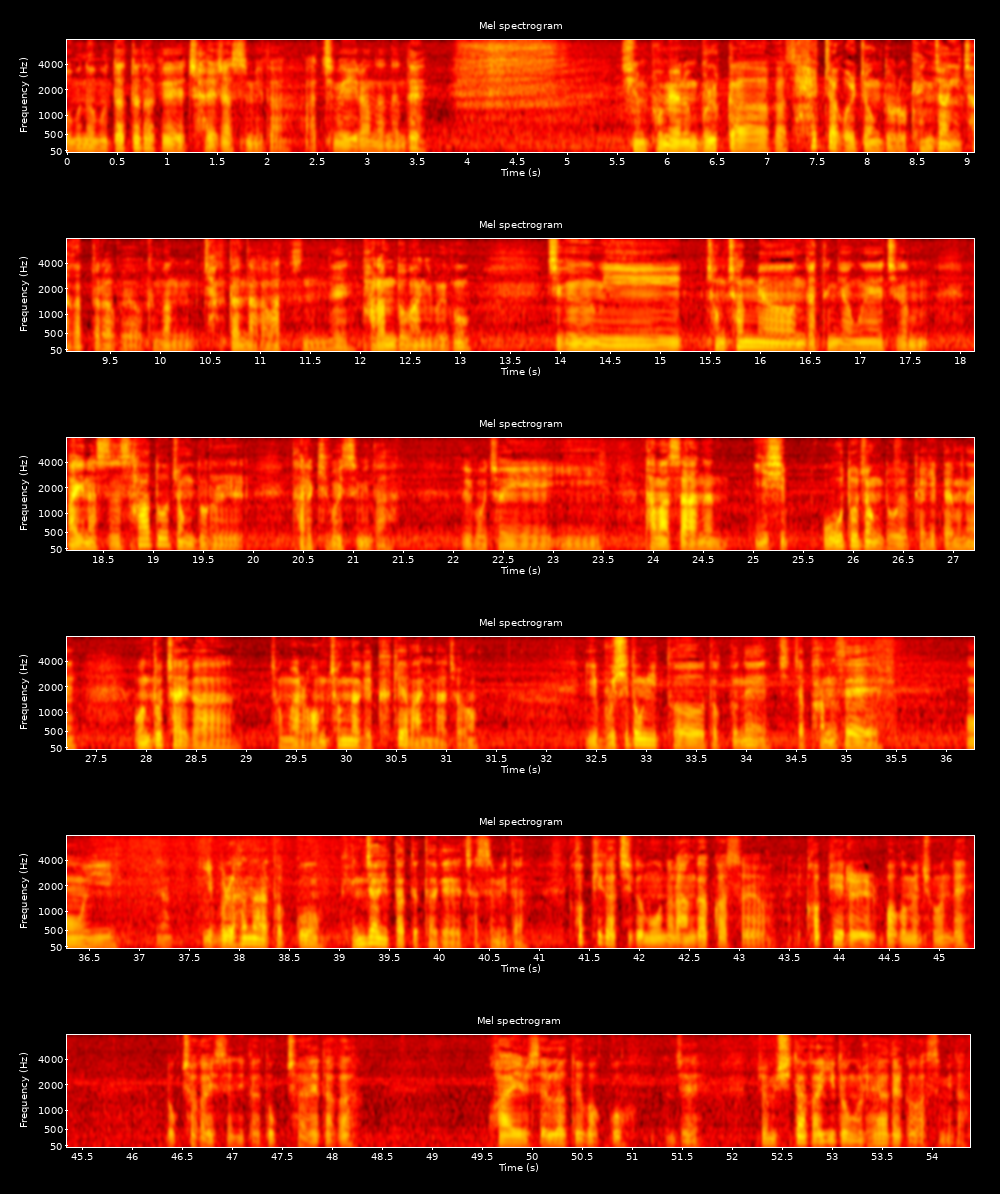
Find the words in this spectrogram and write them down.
너무너무 따뜻하게 잘 잤습니다. 아침에 일어났는데 지금 보면은 물가가 살짝 얼 정도로 굉장히 차갑더라고요. 금방 잠깐 나가봤는데 바람도 많이 불고 지금 이 정천면 같은 경우에 지금 마이너스 4도 정도를 가리키고 있습니다. 그리고 저희 이 다마스 안은 25도 정도 되기 때문에 온도 차이가 정말 엄청나게 크게 많이 나죠. 이 무시동 히터 덕분에 진짜 밤새 어, 이 그냥 이불 하나 덮고 굉장히 따뜻하게 잤습니다. 커피가 지금 오늘 안 갖고 왔어요. 커피를 먹으면 좋은데 녹차가 있으니까 녹차에다가 과일 샐러드 먹고 이제 좀 쉬다가 이동을 해야 될 것 같습니다.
